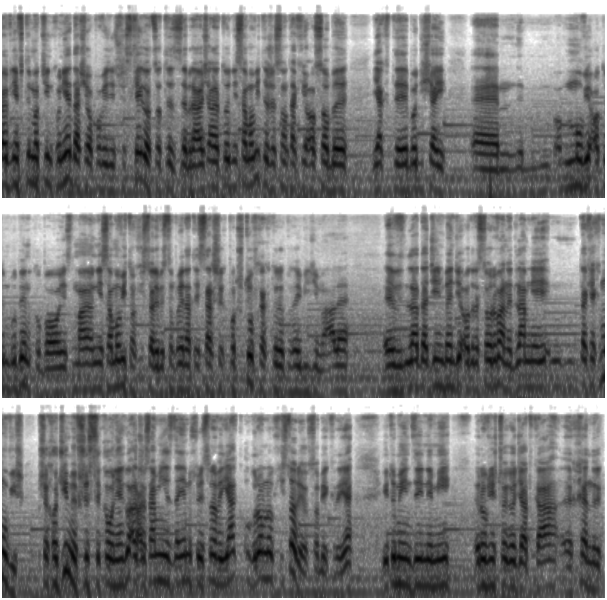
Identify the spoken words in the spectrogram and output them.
pewnie w tym odcinku nie da się opowiedzieć wszystkiego, co ty zebrałeś, ale to niesamowite, że są takie osoby jak ty, bo dzisiaj mówię o tym budynku, bo jest, ma niesamowitą historię. Występuje na tych starszych pocztówkach, które tutaj widzimy, ale lada dzień będzie odrestaurowany. Dla mnie, tak jak mówisz, przechodzimy wszyscy koło niego, ale Tak. czasami nie zdajemy sobie sprawy, jak ogromną historię w sobie kryje. I tu między innymi również twojego dziadka, e, Henryk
